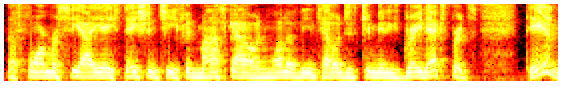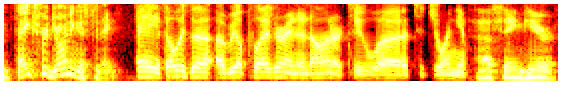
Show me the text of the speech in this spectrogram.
the former CIA station chief in Moscow and one of the intelligence community's great experts. Dan, thanks for joining us today. Hey, it's always a, a real pleasure and an honor to uh, to join you. Uh, same here.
